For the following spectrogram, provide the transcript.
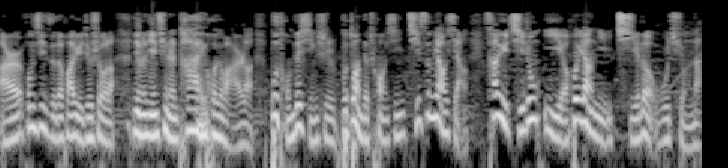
而风信子的话语就说了，你们年轻人太会玩了，不同的形式不断的创新，奇思妙想，参与其中也会让你其乐无穷呐。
